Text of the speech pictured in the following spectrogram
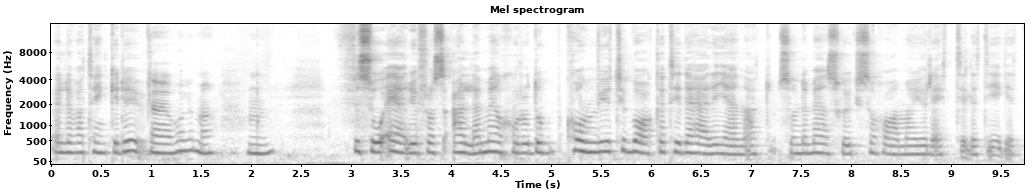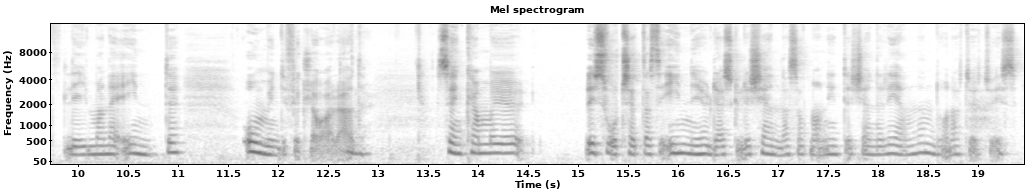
Eller vad tänker du? ja, jag håller med. Mm. För så är det ju för oss alla människor och då kommer vi ju tillbaka till det här igen att som demenssjuk så har man ju rätt till ett eget liv. Man är inte omyndigförklarad. Sen kan man ju, det är svårt att sätta sig in i hur det skulle kännas att någon inte känner igen en då naturligtvis.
